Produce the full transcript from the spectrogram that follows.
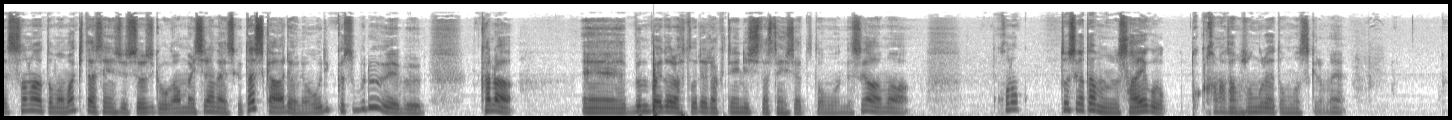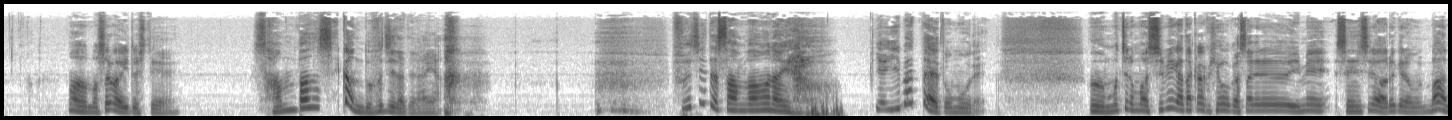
ー、その後、まあ、牧田選手、正直僕あんまり知らないですけど、確かあれよね、オリックスブルーウェーブから、えー、分配ドラフトで楽天入りした選手だったと思うんですが、まあ、この年が多分最後とかな、多分そんぐらいだと思うんですけどね。まあ、まあ、それはいいとして、3番セカンド藤田ってなんや？藤田3番はないやろ？いや、いいバッターやと思うで。うん、もちろんまあ守備が高く評価されるイメージ選手ではあるけども、まあ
